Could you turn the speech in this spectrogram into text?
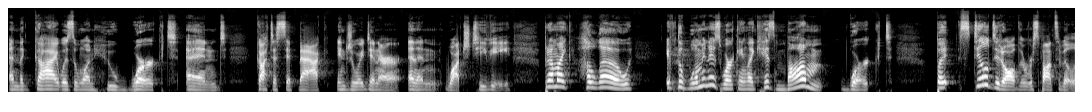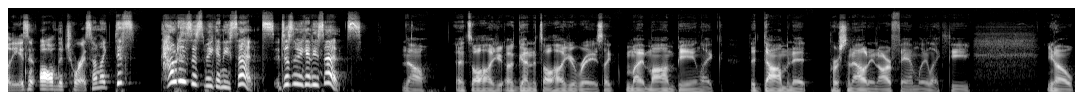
and the guy was the one who worked and got to sit back, enjoy dinner, and then watch TV. But I'm like, hello, if the woman is working, like his mom worked, but still did all the responsibilities and all the chores. I'm like, this, how does this make any sense? It doesn't make any sense. No, it's all how you again. It's all how you're raised. Like my mom being like the dominant personality in our family, like the, you know,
